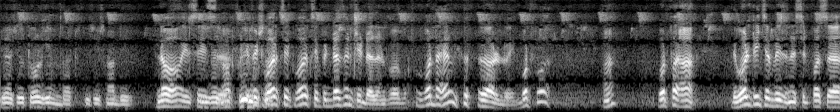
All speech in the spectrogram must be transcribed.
Yes, you told him that this is not the. No, he says, has uh, if it himself. works, it works. If it doesn't, it doesn't. Wha- What the hell you are doing? What for? Huh? What for? Ah, the world teacher business, it was, uh,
